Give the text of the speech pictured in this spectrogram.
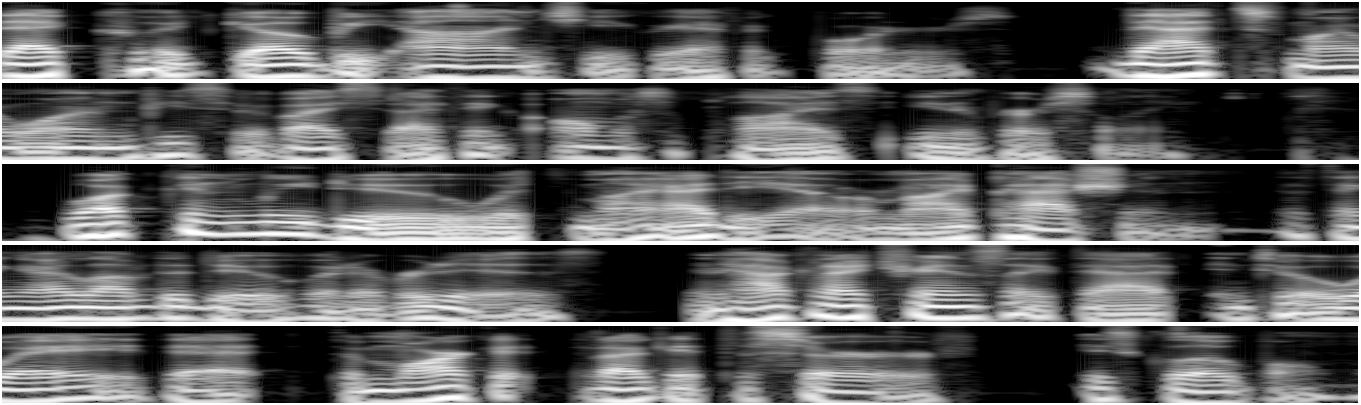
that could go beyond geographic borders. That's my one piece of advice that I think almost applies universally what can we do with my idea or my passion, the thing I love to do, whatever it is, and how can I translate that into a way that the market that I get to serve is global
